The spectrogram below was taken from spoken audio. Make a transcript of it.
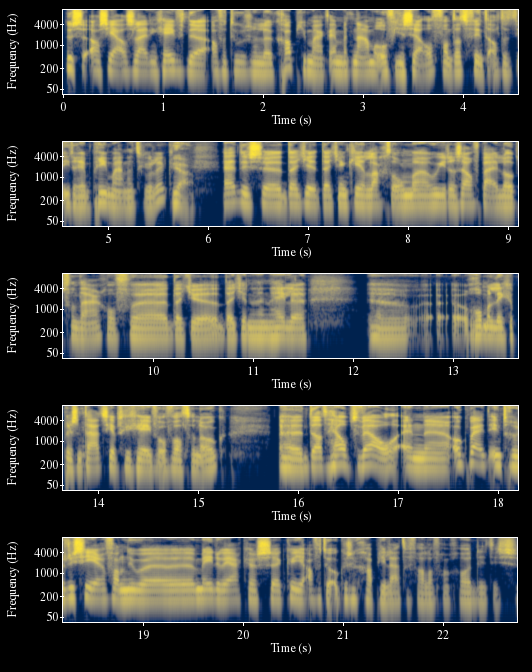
Dus als jij als leidinggevende af en toe eens een leuk grapje maakt. En met name over jezelf. Want dat vindt altijd iedereen prima natuurlijk. Ja. dus uh, dat, je, dat je een keer lacht om uh, hoe je er zelf bij loopt vandaag. Of uh, dat, je, dat je een hele rommelige presentatie hebt gegeven of wat dan ook. Uh, dat helpt wel. En uh, ook bij het introduceren van nieuwe medewerkers uh, kun je af en toe ook eens een grapje laten vallen van goh, dit is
